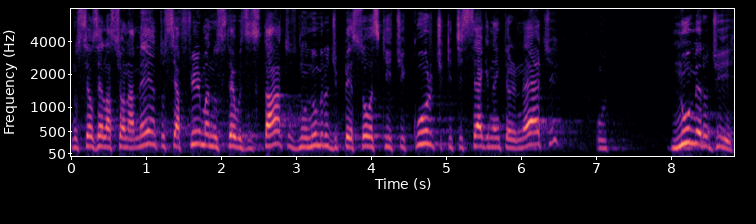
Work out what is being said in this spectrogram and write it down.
nos seus relacionamentos, se afirma nos teus status, no número de pessoas que te curte, que te segue na internet, o número de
